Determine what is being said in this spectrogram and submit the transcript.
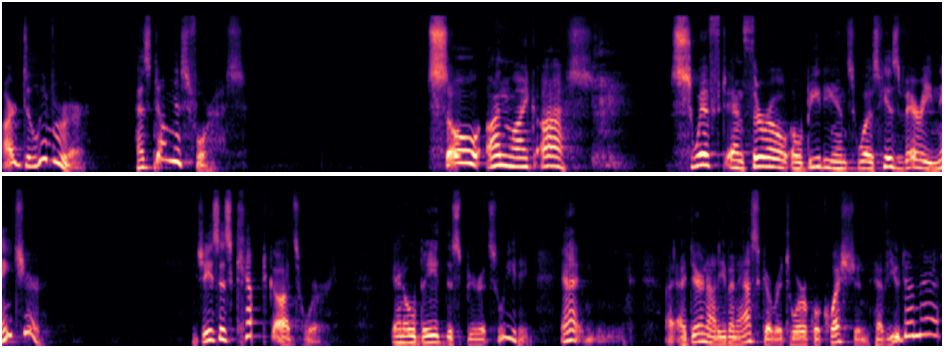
Our deliverer has done this for us. So unlike us, swift and thorough obedience was his very nature. Jesus kept God's word and obeyed the Spirit's leading. And I, I, I dare not even ask a rhetorical question. Have you done that?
